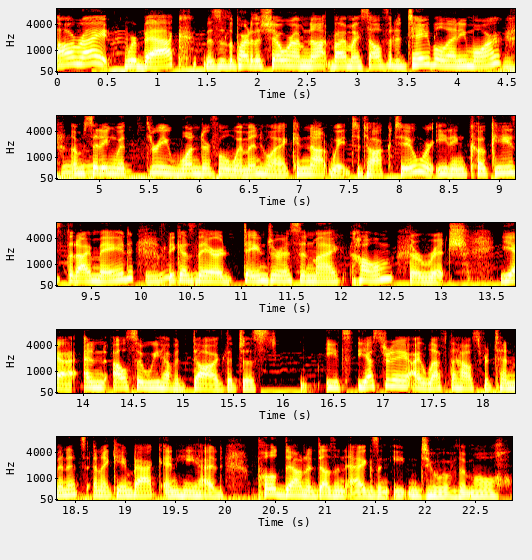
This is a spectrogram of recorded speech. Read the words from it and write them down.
All right, we're back. This is the part of the show where I'm not by myself at a table anymore. Mm-hmm. I'm sitting with three wonderful women who I cannot wait to talk to. We're eating cookies that I made because they are dangerous in my home. They're rich. Yeah, and also we have a dog that just eats. Yesterday, I left the house for 10 minutes and I came back and he had pulled down a dozen eggs and eaten two of them whole.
